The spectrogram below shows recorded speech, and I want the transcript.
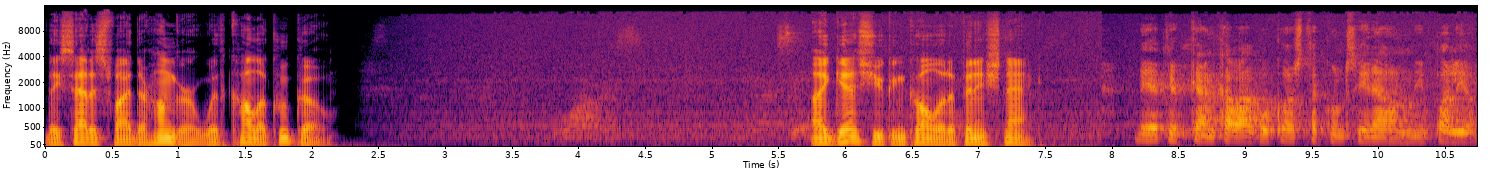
they satisfied their hunger with kalakukko. I guess you can call it a Finnish snack. Minä tykkään kalakukosta, kun siinä on niin paljon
